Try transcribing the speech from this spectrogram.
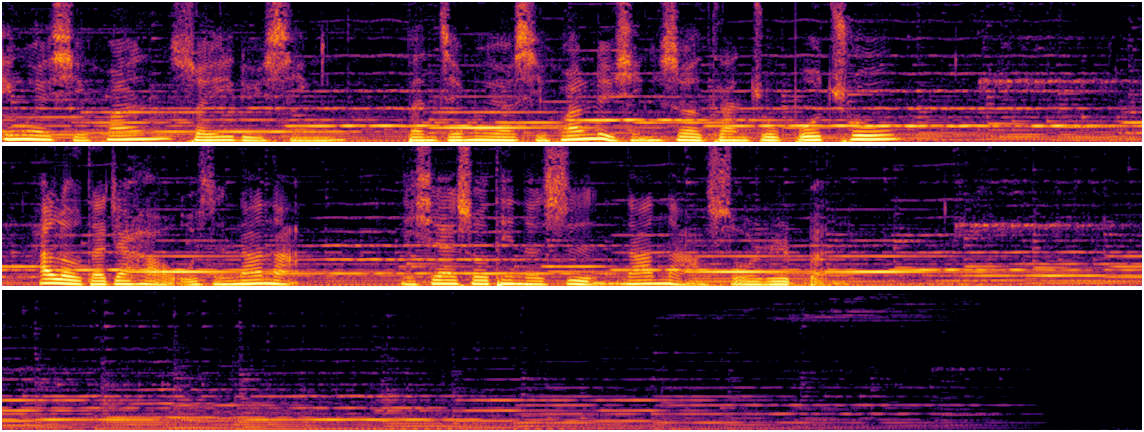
因为喜欢随意旅行，本节目由喜欢旅行社赞助播出。Hello，大家好，我是娜娜。你现在收听的是娜娜说日本。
